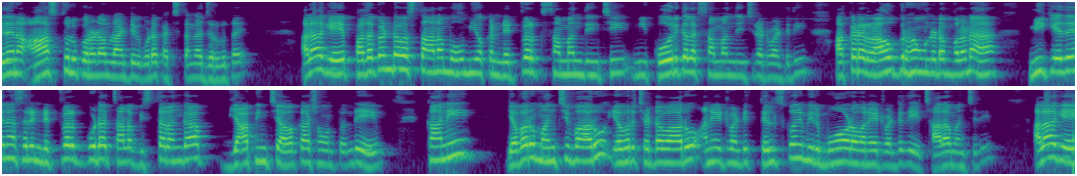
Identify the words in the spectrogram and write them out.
ఏదైనా ఆస్తులు కొనడం లాంటివి కూడా ఖచ్చితంగా జరుగుతాయి. అలాగే పదకొండవ స్థానము మీ యొక్క నెట్వర్క్ సంబంధించి మీ కోరికలకు సంబంధించినటువంటిది. అక్కడ రాహుగ్రహం ఉండడం వలన మీకు ఏదైనా సరే నెట్వర్క్ కూడా చాలా విస్తరంగా వ్యాపించే అవకాశం ఉంటుంది. కానీ ఎవరు మంచివారు ఎవరు చెడ్డవారు అనేటువంటి తెలుసుకొని మీరు మూవ్ అవడం అనేటువంటిది చాలా మంచిది. అలాగే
